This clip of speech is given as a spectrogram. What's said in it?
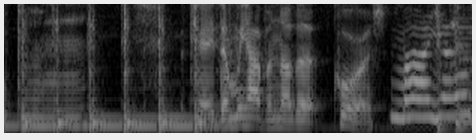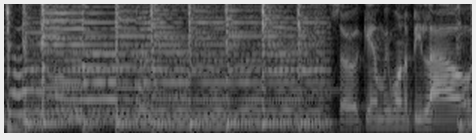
open. Okay, then we have another chorus. My arms are open. So again, we want to be loud.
